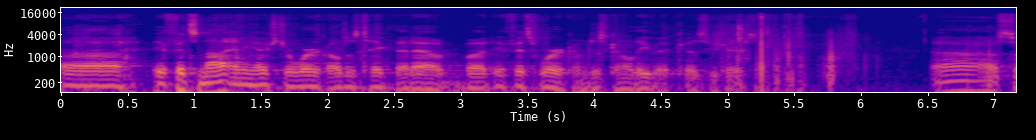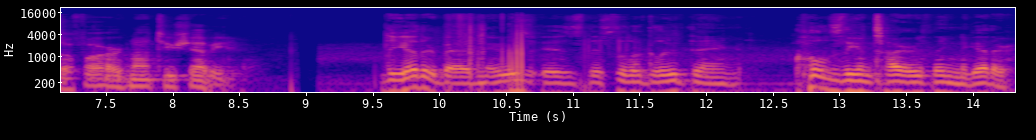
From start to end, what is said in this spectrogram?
uh, if it's not any extra work, I'll just take that out. But if it's work, I'm just going to leave it because who cares. Uh, so far, not too shabby. The other bad news is this little glued thing holds the entire thing together.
